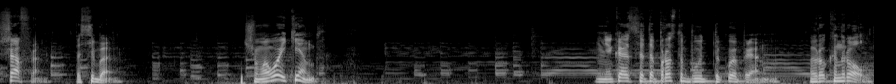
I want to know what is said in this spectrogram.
Шафран, спасибо. Чумовой Кент. Мне кажется, это просто будет такой прям рок-н-ролл.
